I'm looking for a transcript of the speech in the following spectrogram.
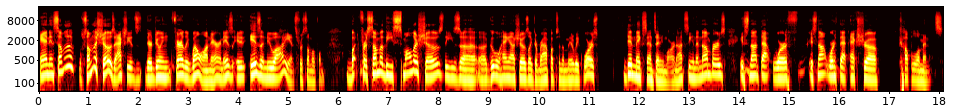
And in some of the some of the shows actually they're doing fairly well on there and is it is a new audience for some of them. But for some of these smaller shows these uh, uh, google hangout shows like the wrap ups and the midweek wars didn't make sense anymore. Not seeing the numbers. It's not that worth it's not worth that extra couple of minutes.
